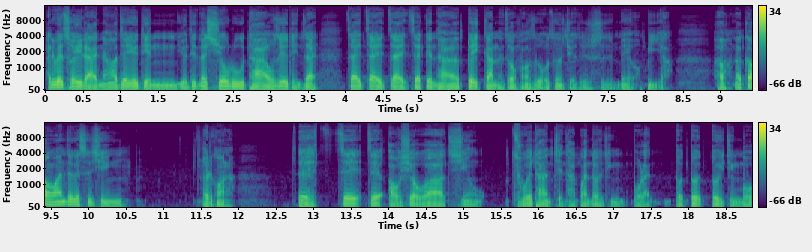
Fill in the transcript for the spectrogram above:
啊，你被锤来，然后就有点有点在羞辱他，或是有点在。在在在在跟他对干的这种方式，我真的觉得就是没有必要。好，那高虹安这个事情，我就讲了，呃，这这奥秀啊，像除非他检察官都已经波澜，都都都已经波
